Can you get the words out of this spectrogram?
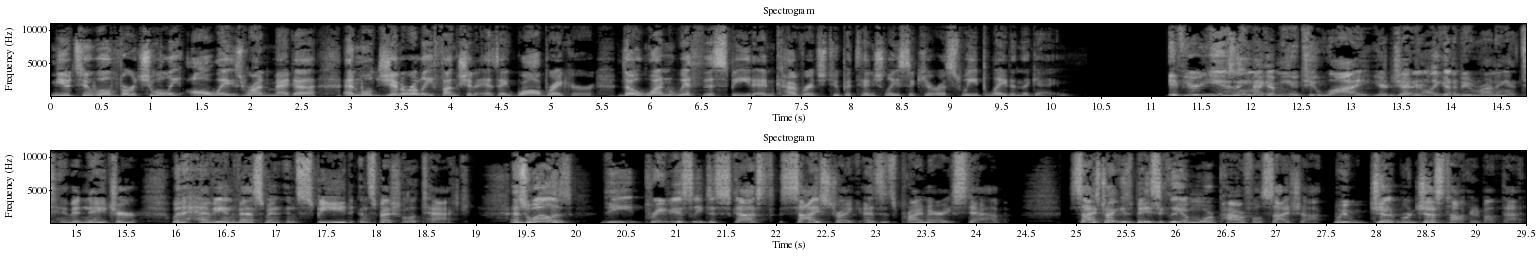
Mewtwo will virtually always run Mega and will generally function as a wall breaker, though one with the speed and coverage to potentially secure a sweep late in the game. If you're using Mega Mewtwo Y, you're generally going to be running a timid nature with a heavy investment in speed and special attack, as well as the previously discussed Psystrike as its primary stab. Psystrike is basically a more powerful Psyshock. We ju- we're just talking about that.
